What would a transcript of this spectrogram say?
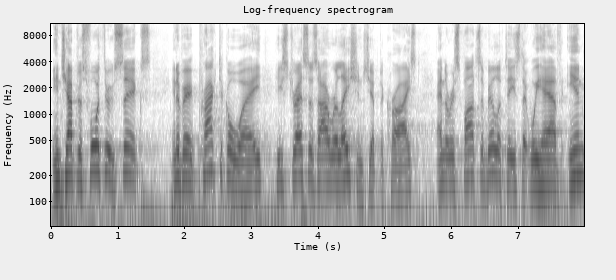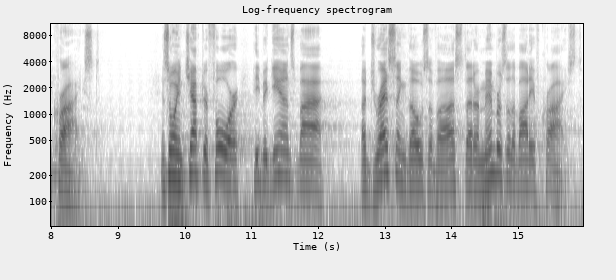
In chapters 4 through 6, in a very practical way, he stresses our relationship to Christ and the responsibilities that we have in Christ. And so in chapter 4, he begins by addressing those of us that are members of the body of Christ.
